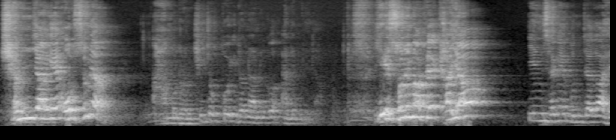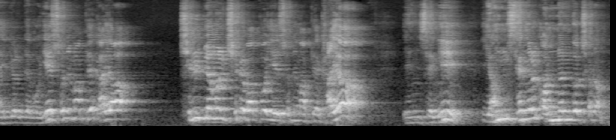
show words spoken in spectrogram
현장에 없으면 아무런 기적도 일어나는 거 아닙니다. 예수님 앞에 가야 인생의 문제가 해결되고 예수님 앞에 가야 질병을 치료받고 예수님 앞에 가야 인생이 영생을 얻는 것처럼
